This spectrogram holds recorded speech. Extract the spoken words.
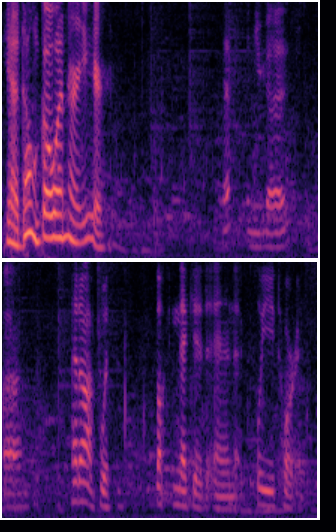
Yeah, don't go in her ear. Yeah, and you guys um, head off with Buck Naked and Clee Taurus.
